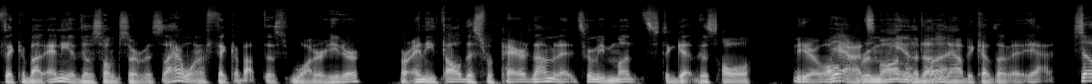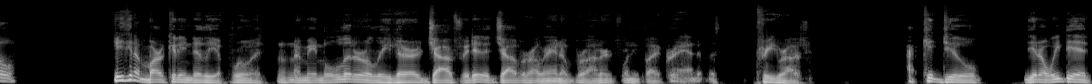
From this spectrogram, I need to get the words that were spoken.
think about any of those home services. I don't want to think about this water heater or any all this repairs. I'm gonna, it's to be months to get this whole, you know, all Yeah, the it's a pain in remodel the done now because of it. Yeah, So, speaking of marketing to the affluent, Mhm. I mean, literally, there are jobs. We did a job in Orlando for 125 grand. It was three garage. I could do, you know, we did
